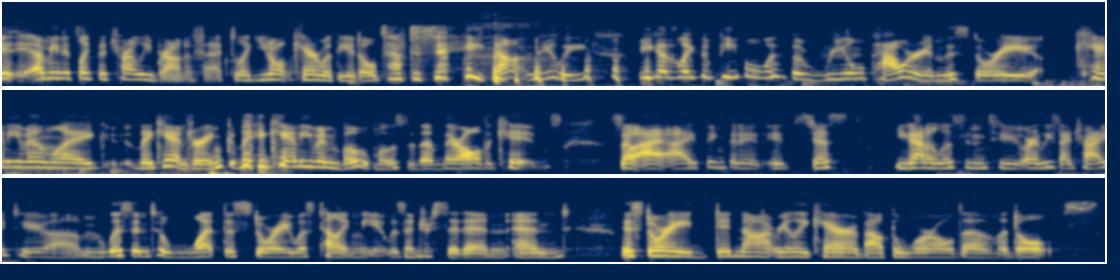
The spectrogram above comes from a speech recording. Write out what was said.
it, I mean, it's like the Charlie Brown effect. Like, you don't care what the adults have to say. Not really. because, like, the people with the real power in this story can't even, like, they can't drink. They can't even vote, most of them. They're all the kids. So I, I think that it, it's just, you got to listen to, or at least I tried to um, listen to what the story was telling me it was interested in. And this story did not really care about the world of adults.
